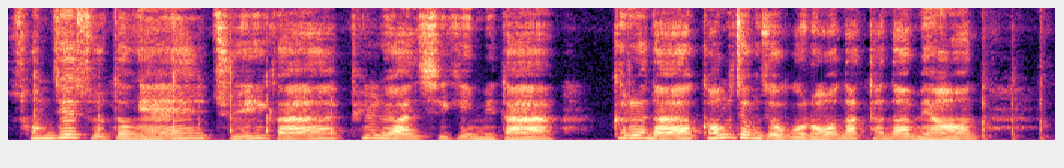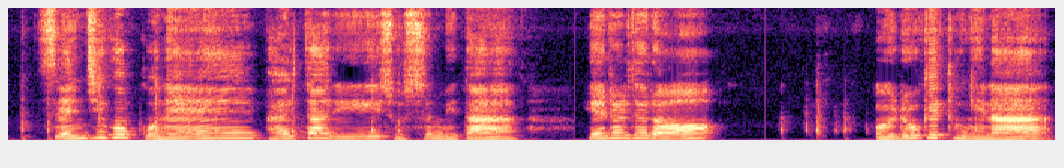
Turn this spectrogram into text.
손재수 등의 주의가 필요한 시기입니다. 그러나 긍정적으로 나타나면 센지국군의 발달이 좋습니다. 예를 들어 의료계통이나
